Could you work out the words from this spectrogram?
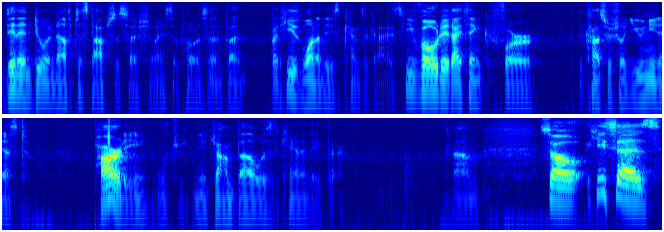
didn't do enough to stop secession, I suppose. But but he's one of these kinds of guys. He voted, I think, for the constitutional unionist party, which John Bell was the candidate there. Um, so he says,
